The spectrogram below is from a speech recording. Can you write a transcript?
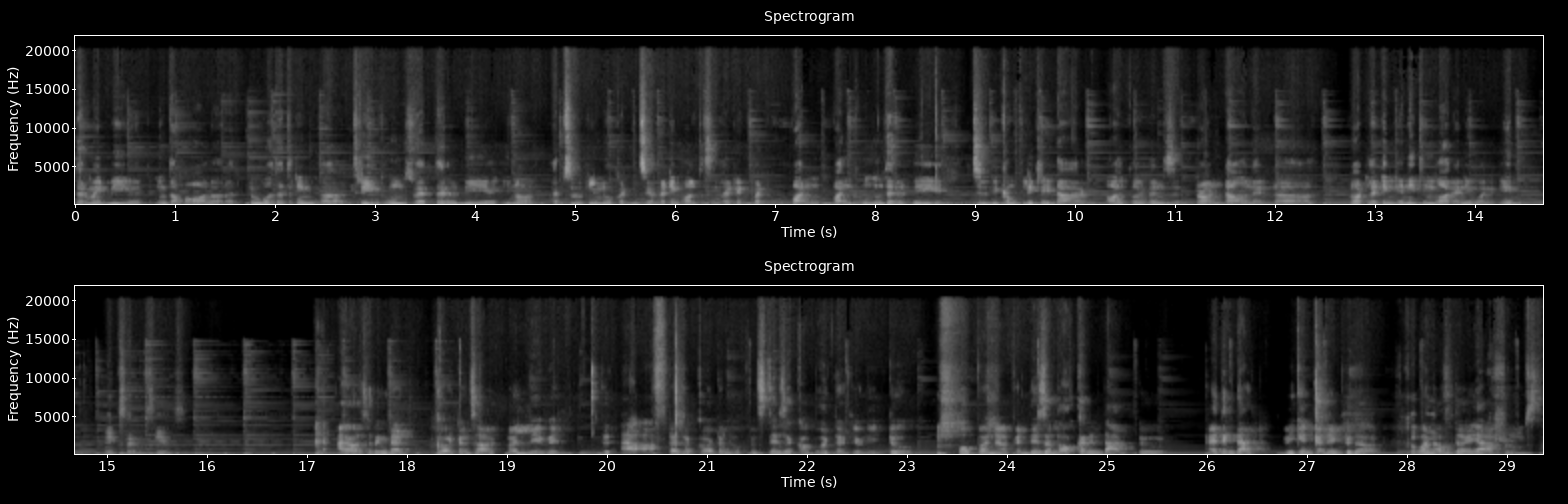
there might be in the hall or two or the three uh, three rooms where there will be you know absolutely no curtains. You're letting all the sunlight in. But one one room there will be it will be completely dark all curtains drawn down and uh, not letting anything or anyone in. Makes sense yes I also think that curtains are a level. After the curtain opens, there's a cupboard that you need to open up, and there's a locker in that too. I think that we can connect to the one of the yeah washrooms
